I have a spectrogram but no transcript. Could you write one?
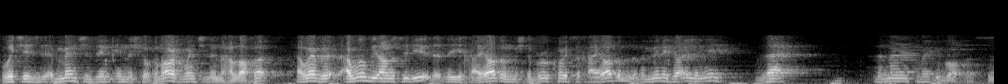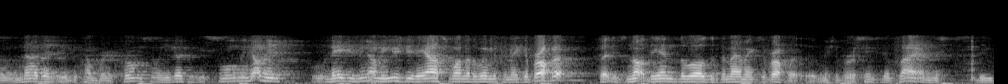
which is mentioned in, in the Shulchan Aruch, mentioned in the Halacha. However, I will be honest with you that the Chai Adam, Mishnah Berurah quotes the Chai Adam, that the minhag is that the man can make a bracha. So nowadays we've become very firm, so when you go to these small minyanim, ladies minyanim, usually they ask one of the women to make a bracha, but it's not the end of the world if the man makes a bracha. Uh, Mishnah Berurah seems to imply, and the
